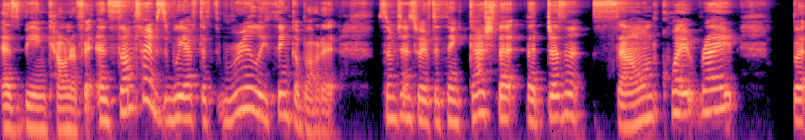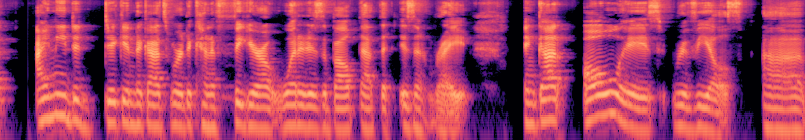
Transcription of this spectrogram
as being counterfeit. And sometimes we have to really think about it. Sometimes we have to think, gosh, that that doesn't sound quite right, but I need to dig into God's word to kind of figure out what it is about that that isn't right. And God always reveals uh,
